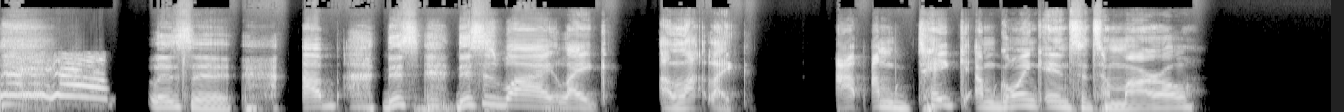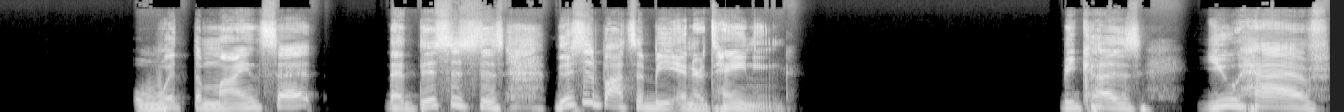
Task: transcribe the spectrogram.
god! Listen, I'm this. This is why, like a lot, like I, I'm take. I'm going into tomorrow with the mindset that this is this. This is about to be entertaining because you have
